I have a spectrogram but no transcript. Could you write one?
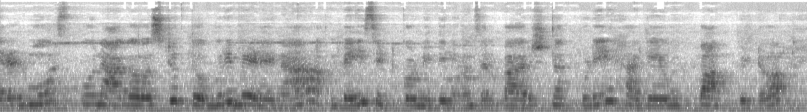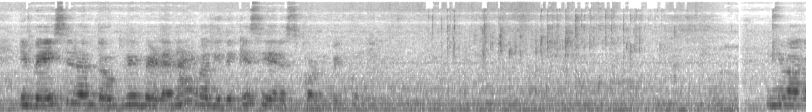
ಎರಡು ಮೂರು ಸ್ಪೂನ್ ಆಗೋವಷ್ಟು ತೊಗರಿ ಬೇಳೆನ ಬೇಯಿಸಿಟ್ಕೊಂಡಿದ್ದೀನಿ. ಒಂದು ಸ್ವಲ್ಪ ಅರಿಶಿನದ ಪುಡಿ, ಹಾಗೆ ಉಪ್ಪು ಹಾಕ್ಬಿಟ್ಟು ಈ ಬೇಯಿಸಿರೋ ತೊಗರಿ ಬೇಳೆನ ಇವಾಗ ಇದಕ್ಕೆ ಸೇರಿಸ್ಕೊಳ್ಬೇಕು. ಇವಾಗ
